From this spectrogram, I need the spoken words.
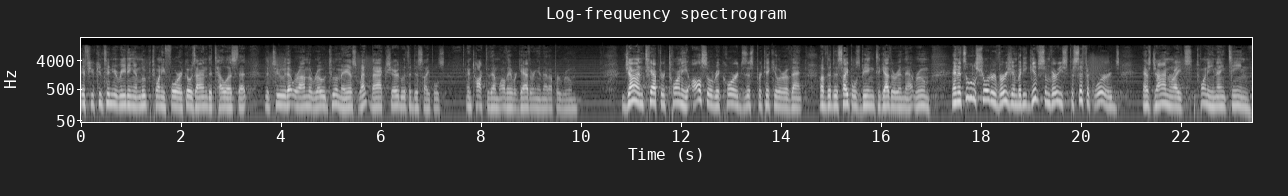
If you continue reading in Luke 24, it goes on to tell us that the two that were on the road to Emmaus went back, shared with the disciples, and talked to them while they were gathering in that upper room. John chapter 20 also records this particular event of the disciples being together in that room. And it's a little shorter version, but he gives some very specific words as John writes 2019.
